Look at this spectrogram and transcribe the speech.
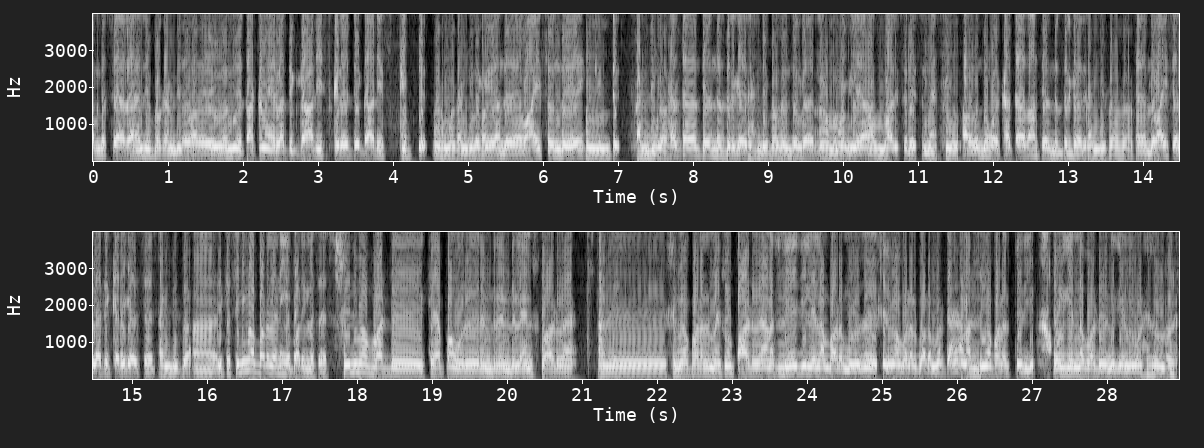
ரொம்ப சேர் கண்டிப்பா கண்டிப்பா. இது வந்து டக்குன்னு எல்லாத்துக்கும் காடி ஸ்கிரிப்ட் காடி ஸ்கிரிப்ட் அந்த வாய்ஸ் வந்து கண்டிப்பா. கரெக்டா தான் தேர்ந்தெடுத்திருக்காரு. கண்டிப்பா. அவர் வந்து உங்களை கரெக்டா தான் தேர்ந்தெடுத்திருக்காரு. கண்டிப்பா சார் இந்த வாய்ஸ் எல்லாத்துக்கும் கிடைக்காது சார் கண்டிப்பா. இப்ப சினிமா பாடல நீங்க பாடுங்களா சார் சினிமா பாட்டு கேட்பேன். ஒரு ரெண்டு ரெண்டு லைன்ஸ் பாடுவேன். அது சினிமா பாடல் மேக்ஸிமம் பாடுவேன். ஆனா ஸ்டேஜில எல்லாம் பாடும்பொழுது சினிமா பாடல் பாட மாட்டேன். ஆனா சினிமா பாடல் தெரியும். உங்களுக்கு என்ன பாட்டு வேணும் கேளுங்க சொல்றேன்.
